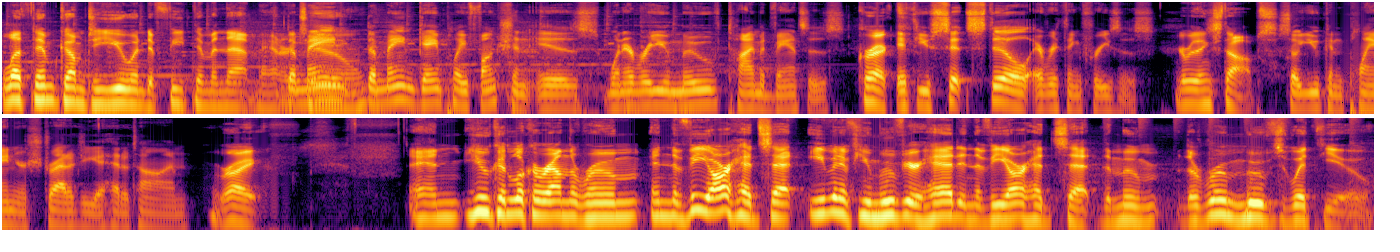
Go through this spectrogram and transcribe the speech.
let them come to you and defeat them in that manner The too. main the main gameplay function is whenever you move, time advances. Correct. If you sit still, everything freezes. Everything stops. So you can plan your strategy ahead of time. Right. And you can look around the room in the VR headset. Even if you move your head in the VR headset, the moon, the room moves with you.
